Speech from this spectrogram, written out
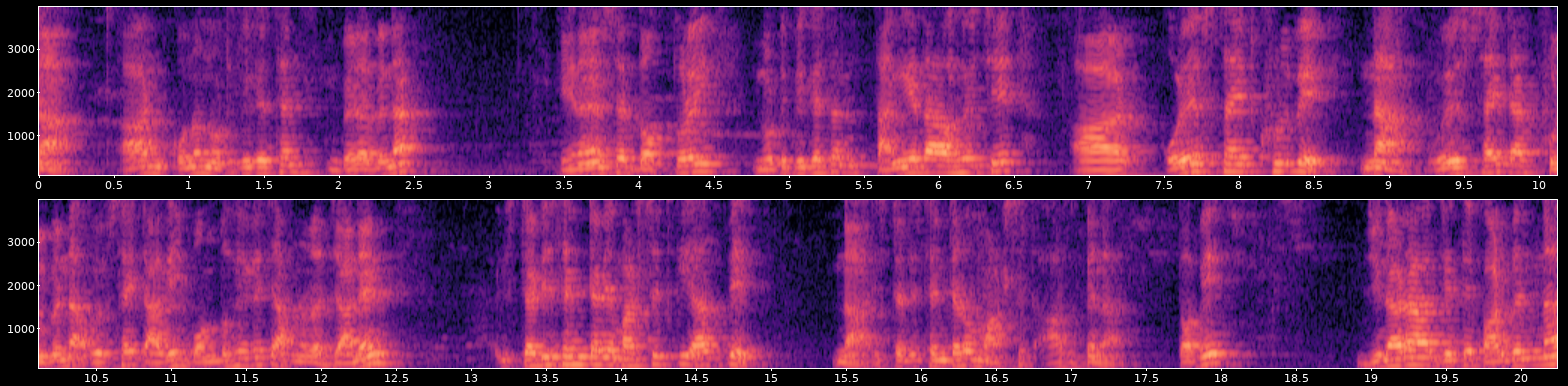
না, আর কোনো নোটিফিকেশান বেরাবে না। এনআইএসের দপ্তরেই নোটিফিকেশান টাঙিয়ে দেওয়া হয়েছে। আর ওয়েবসাইট খুলবে? না, ওয়েবসাইট আর খুলবে না। ওয়েবসাইট আগেই বন্ধ হয়ে গেছে, আপনারা জানেন। স্টাডি সেন্টারে মার্কশিট কি আসবে? না স্টাডি সেন্টারেও মার্কশিট আসবে না। তবে যিনারা যেতে পারবেন না,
